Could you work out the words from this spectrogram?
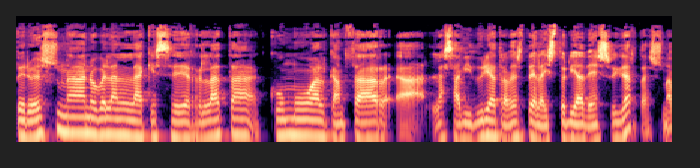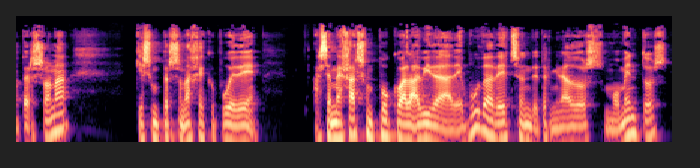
pero es una novela en la que se relata cómo alcanzar ah, la sabiduría a través de la historia de Siddhartha. Es una persona que es un personaje que puede asemejarse un poco a la vida de Buda, de hecho, en determinados momentos,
